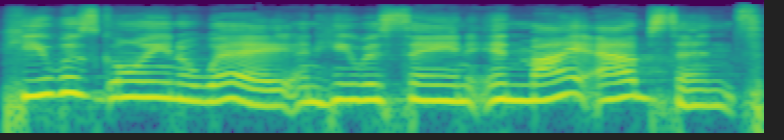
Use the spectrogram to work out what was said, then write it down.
He was going away and he was saying, In my absence,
